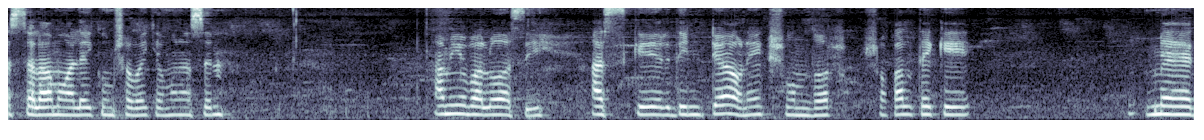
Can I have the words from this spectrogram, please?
আসসালামু আলাইকুম, সবাই কেমন আছেন? আমিও ভালো আছি। আজকের দিনটা অনেক সুন্দর। সকাল থেকে মেঘ,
